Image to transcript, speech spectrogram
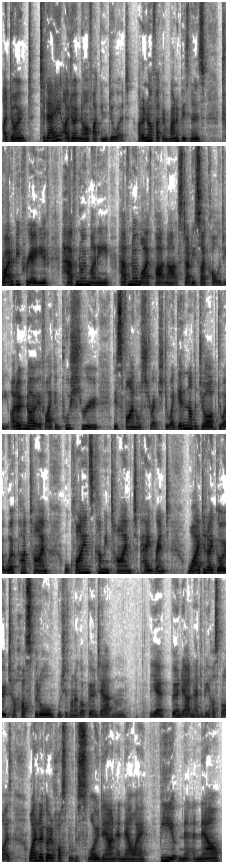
I don't, today, I don't know if I can do it. I don't know if I can run a business, try to be creative, have no money, have no life partner, study psychology. I don't know if I can push through this final stretch. Do I get another job? Do I work part time? Will clients come in time to pay rent? Why did I go to hospital, which is when I got burnt out and yeah, burned out and had to be hospitalized. Why did I go to hospital to slow down and now I feel and now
